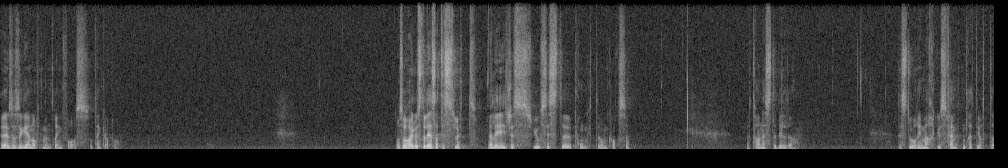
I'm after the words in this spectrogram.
Det syns jeg er en oppmuntring for oss å tenke på. Og Så har jeg lyst til å lese til slutt, eller ikke, jo, siste punktet om korset. Jeg tar neste bilde. Det står i Markus 15, 38,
